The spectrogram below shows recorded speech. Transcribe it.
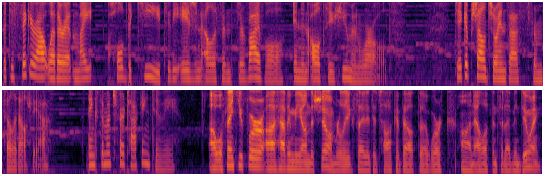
but to figure out whether it might hold the key to the Asian elephant's survival in an all too human world. Jacob Shell joins us from Philadelphia. Thanks so much for talking to me. Uh, well, thank you for uh, having me on the show. I'm really excited to talk about the work on elephants that I've been doing.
